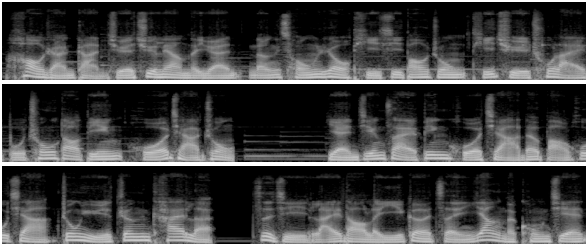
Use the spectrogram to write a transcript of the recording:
浩然感觉巨量的元能从肉体细胞中提取出来，补充到冰火甲中。眼睛在冰火甲的保护下，终于睁开了。自己来到了一个怎样的空间？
